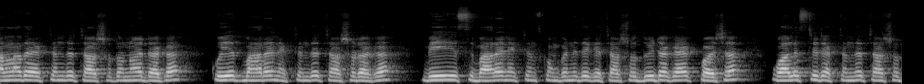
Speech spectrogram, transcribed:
আলনাদা এক্সচেঞ্জে চারশত নয় টাকা, কুয়েত বাহরাইন এক্সচেঞ্জে চারশো টাকা, বিএসসি বাহরাইন এক্সচেঞ্জ কোম্পানি থেকে চারশো দুই টাকা এক পয়সা, ওয়াল স্ট্রিট এক্সচেঞ্জে চারশত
